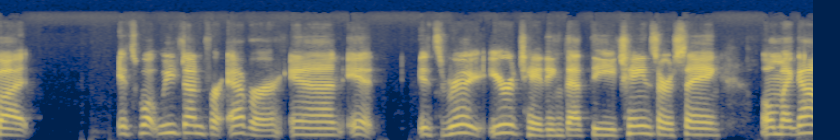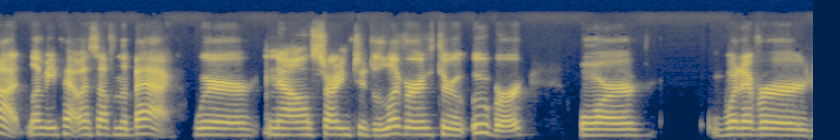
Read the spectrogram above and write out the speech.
but it's what we've done forever, and it it's really irritating that the chains are saying, "Oh my God, let me pat myself in the back." We're now starting to deliver through Uber or whatever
